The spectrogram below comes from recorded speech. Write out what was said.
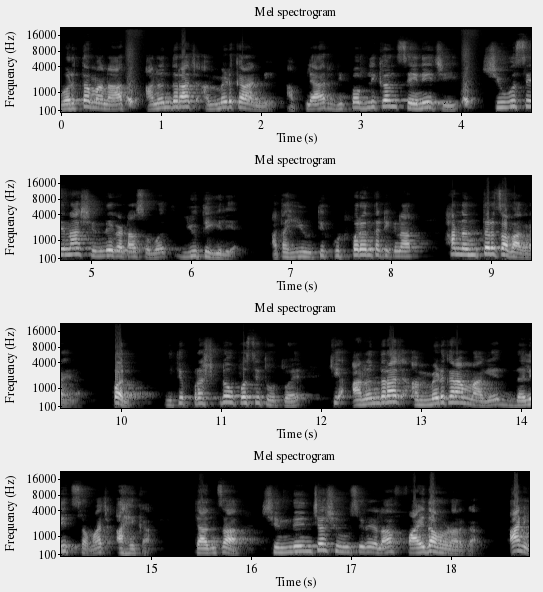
वर्तमानात आनंदराज आंबेडकरांनी आपल्या रिपब्लिकन सेनेची शिवसेना शिंदे गटासोबत युती केली आहे. आता ही युती कुठपर्यंत टिकणार? हा नंतरचा भाग राहिला. पण इथे प्रश्न उपस्थित होतोय की आनंदराज आंबेडकरांमागे दलित समाज आहे का? त्यांचा शिंदेच्या शिवसेनेला फायदा होणार का? आणि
